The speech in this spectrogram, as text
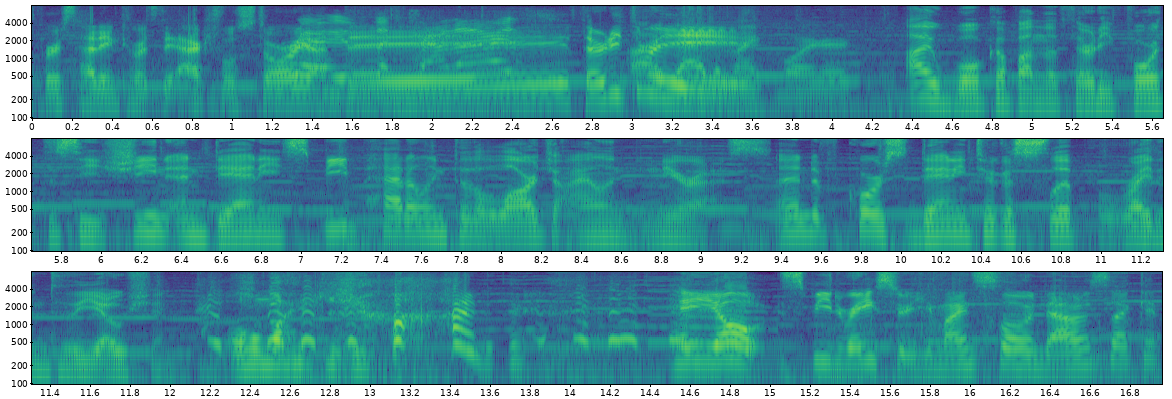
First heading towards the actual story on day Oh, that in my 33. corner. I woke up on the 34th to see Sheen and Danny speed paddling to the large island near us. And of course, Danny took a slip right into the ocean. Oh my god. Hey yo, Speed Racer, you mind slowing down a second?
